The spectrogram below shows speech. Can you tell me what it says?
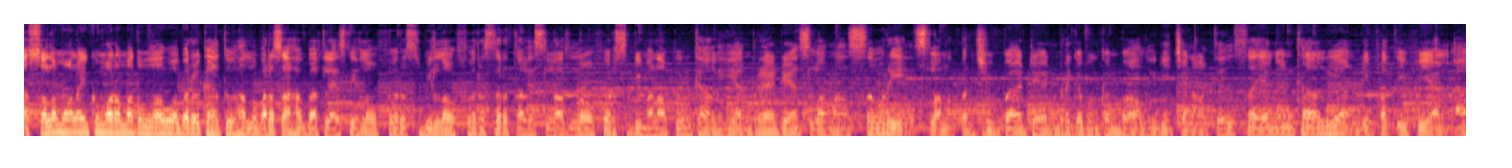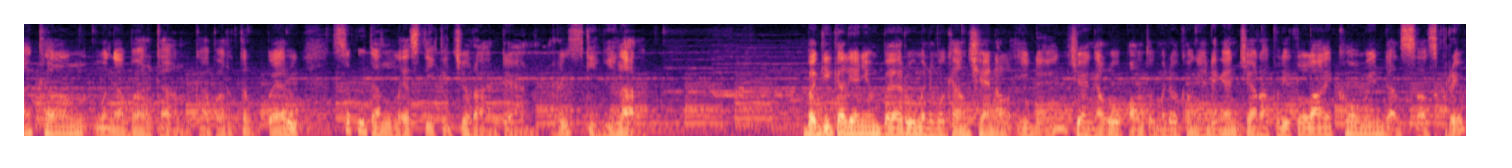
Assalamualaikum warahmatullahi wabarakatuh. Halo para sahabat Lesti Lovers, Belovers, serta Leslar Lovers di mana pun kalian berada Selamat sore, selamat berjumpa dan bergabung kembali di channel kesayangan kalian Diva TV yang akan mengabarkan kabar terbaru seputar Lesti Kejora dan Rizky Bilar bagi kalian yang baru menemukan channel ini, jangan lupa untuk mendukungnya dengan cara klik like, komen, dan subscribe,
